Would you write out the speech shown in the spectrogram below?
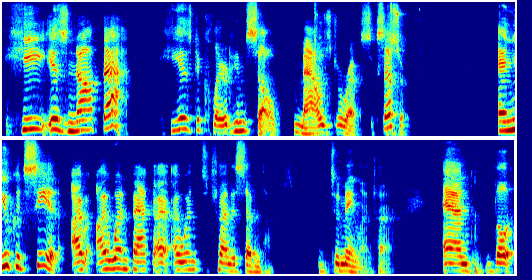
he is not that. He has declared himself Mao's direct successor and you could see it. I, I went back, I, I went to China seven times, to mainland China. And the,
